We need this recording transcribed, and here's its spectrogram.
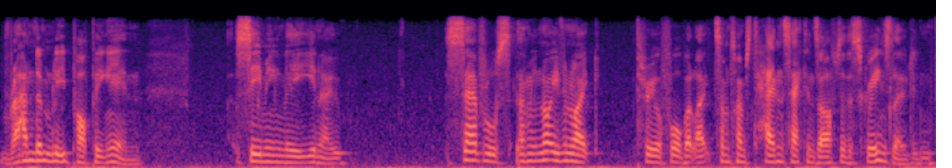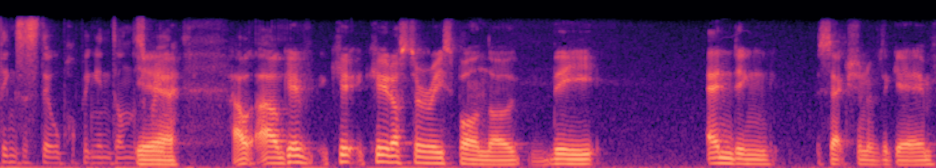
randomly popping in, seemingly, you know, several. I mean, not even like three or four, but like sometimes ten seconds after the screen's loaded, and things are still popping in on the Yeah, screen. I'll, I'll give kudos to Respawn though. The ending section of the game,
